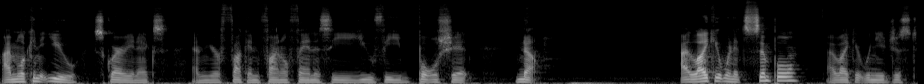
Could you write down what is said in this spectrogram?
I'm looking at you, Square Enix, and your fucking Final Fantasy Yuffie bullshit. No. I like it when it's simple I like it when you just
